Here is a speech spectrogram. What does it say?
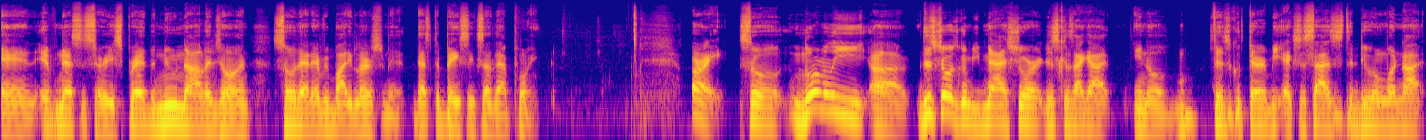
And if necessary, spread the new knowledge on so that everybody learns from that. That's the basics of that point. All right. So normally uh, this show is gonna be mad short just because I got, you know, physical therapy exercises to do and whatnot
